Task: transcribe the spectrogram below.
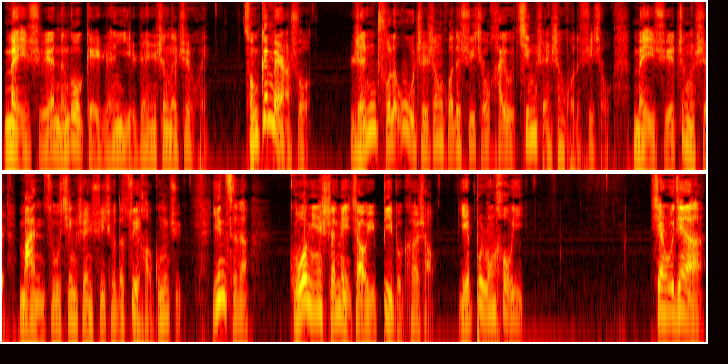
美学能够给人以人生的智慧。从根本上说，人除了物质生活的需求，还有精神生活的需求。美学正是满足精神需求的最好工具。因此呢，国民审美教育必不可少，也不容后议。现如今啊。”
